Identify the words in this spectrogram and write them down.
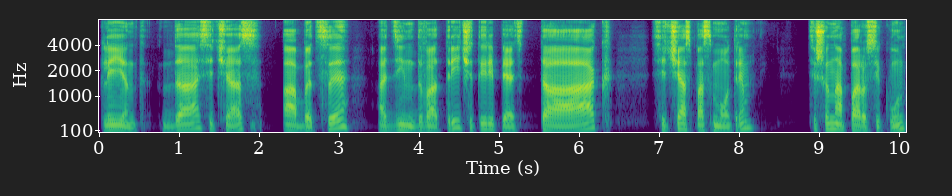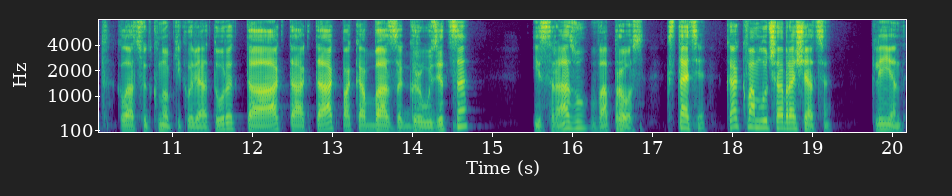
Клиент. Да, сейчас. АБЦ 1, 2, 3, 4, 5. Так, сейчас посмотрим. Тишина пару секунд, клацают кнопки клавиатуры. Так, так, так, пока база грузится. И сразу вопрос. Кстати, как к вам лучше обращаться? Клиент.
